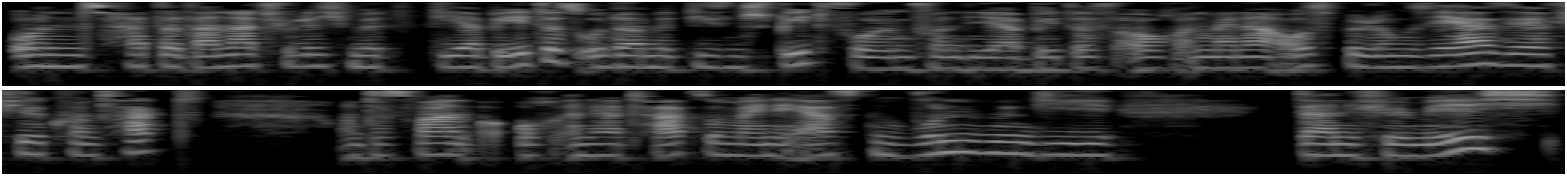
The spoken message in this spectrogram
und hatte dann natürlich mit Diabetes oder mit diesen Spätfolgen von Diabetes auch in meiner Ausbildung sehr, sehr viel Kontakt. Und das waren auch in der Tat so meine ersten Wunden, die dann für mich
